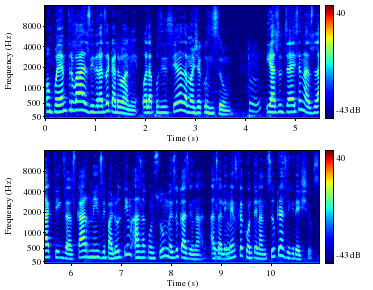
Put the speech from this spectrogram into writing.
on podem trobar els hidrats de carboni o la posició de major consum. Mm. I els succeeixen els làctics, els càrnics i, per últim, els de consum més ocasional, els aliments que contenen sucres i greixos.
